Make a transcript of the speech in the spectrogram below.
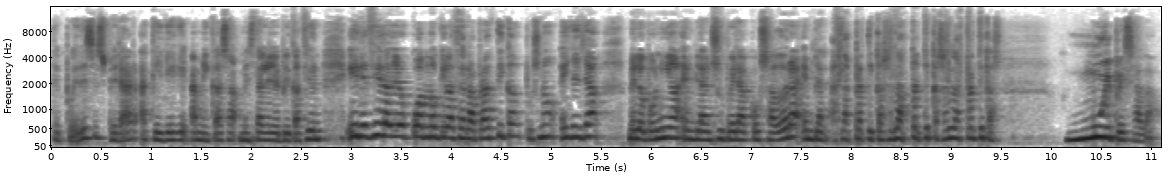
¿te puedes esperar a que llegue a mi casa, me instale la aplicación y decida yo cuándo quiero hacer la práctica? Pues no, ella ya me lo ponía en plan súper acosadora, en plan, haz las prácticas, haz las prácticas, haz las prácticas. Muy pesada.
